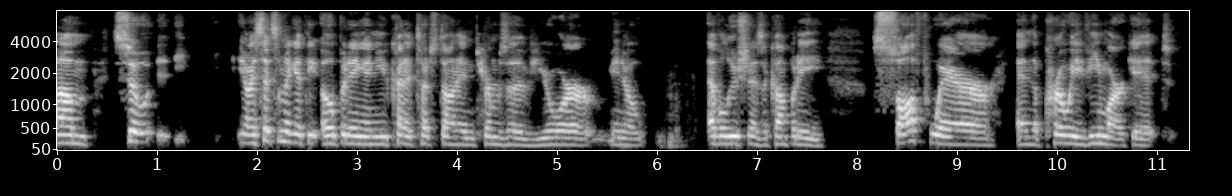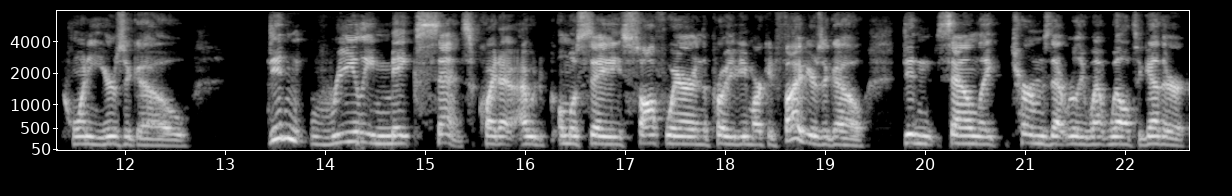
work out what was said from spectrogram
Um, so, you know, I said something at the opening, and you kind of touched on in terms of your, you know, evolution as a company. Software and the pro AV market 20 years ago didn't really make sense. Quite, I would almost say software and the pro AV market five years ago didn't sound like terms that really went well together.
